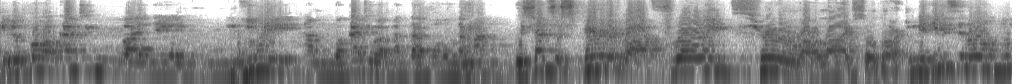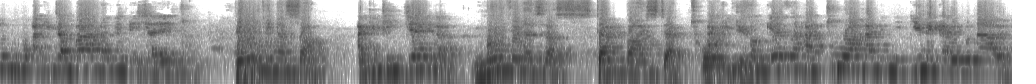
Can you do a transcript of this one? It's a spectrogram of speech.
imekuwa wakati wenye mzuri na wakati wa madhamano We sense the Spirit of God flowing through our lives, O Lord, tumejihisi roho mungu akitambaa ndani ya maisha yetu. Building us up, moving us step by step toward you. akitusongeza hatua hadi nyingine karibu nawe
